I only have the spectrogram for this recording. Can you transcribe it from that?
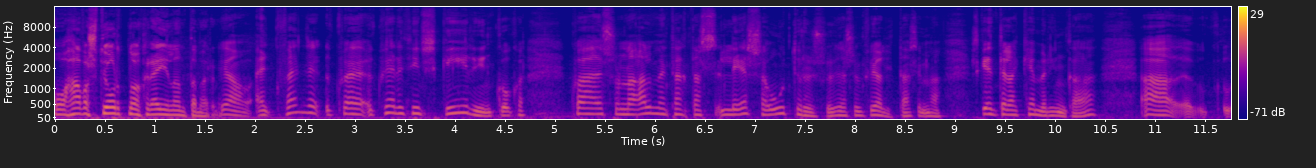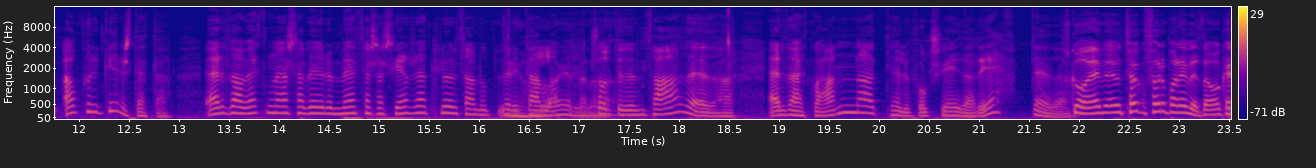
og hafa stjórn á okkur eigin landamærum. Já, en hver, hver, hver er þín skýring og hva, hvað er svona almennt hægt að lesa út úr þessu, þessum fjölda sem að skemmtilega kemur hingað? Að af hverju gerist þetta? Er það vegna þess að við erum með þessar sérreglur, það er nú verið Já, tala ég meina- svolítið um það eða er það eitthvað annað, telur fólk sé eiga rétt eða? Sko, ef, við tökum fyrir bara yfir þetta, ok,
